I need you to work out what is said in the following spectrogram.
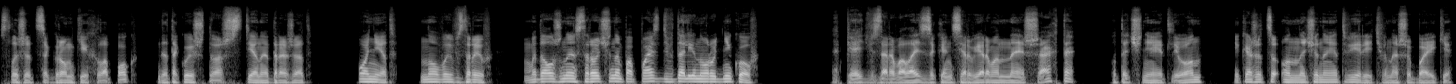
Слышится громкий хлопок, да такой, что аж стены дрожат. О нет, новый взрыв. Мы должны срочно попасть в долину рудников. «Опять взорвалась законсервированная шахта?» — уточняет ли он, и кажется, он начинает верить в наши байки.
